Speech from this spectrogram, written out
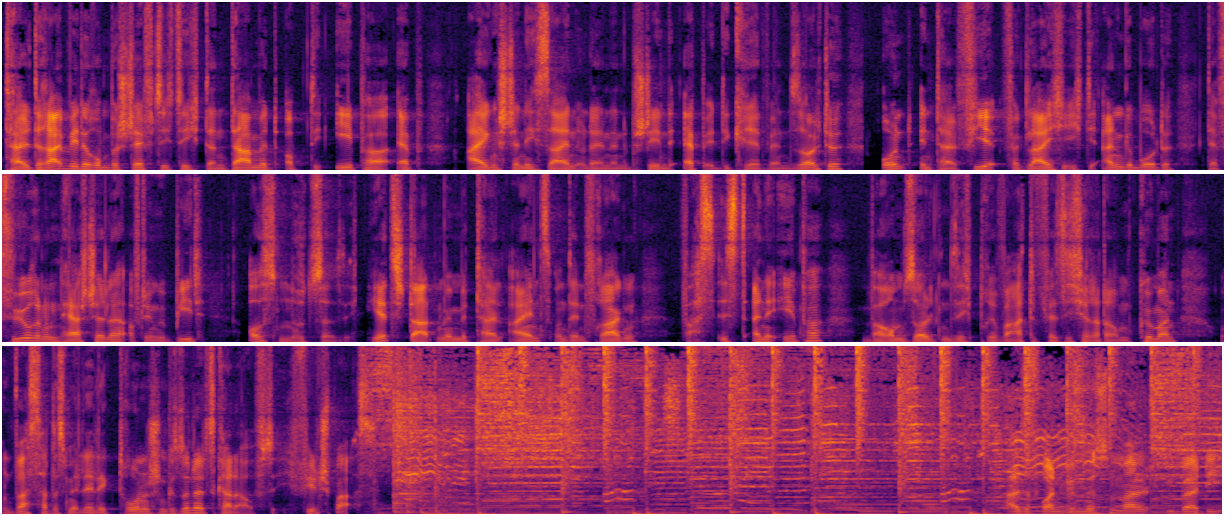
Teil 3 wiederum beschäftigt sich dann damit, ob die EPA-App eigenständig sein oder in eine bestehende App integriert werden sollte. Und in Teil 4 vergleiche ich die Angebote der führenden Hersteller auf dem Gebiet aus Nutzersicht. Jetzt starten wir mit Teil 1 und den Fragen, was ist eine EPA? Warum sollten sich private Versicherer darum kümmern? Und was hat es mit der elektronischen Gesundheitskarte auf sich? Viel Spaß! Also Freunde, wir müssen mal über die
